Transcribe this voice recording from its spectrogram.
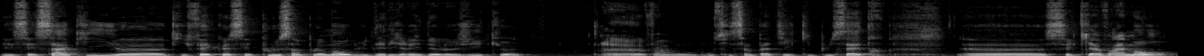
et c'est ça qui, euh, fait que c'est plus simplement du délire idéologique, euh, enfin, aussi sympathique qu'il puisse être, euh, c'est qu'il y a vraiment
